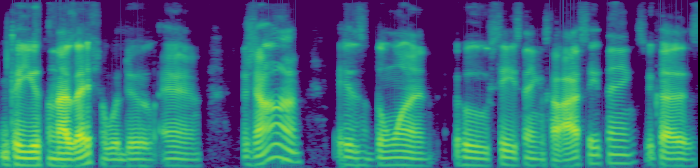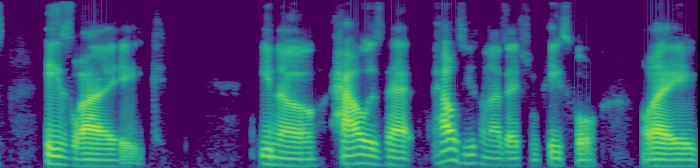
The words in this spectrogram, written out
the euthanization would do, and Jean is the one who sees things how I see things because he's like, you know, how is that? How is euthanization peaceful? Like,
